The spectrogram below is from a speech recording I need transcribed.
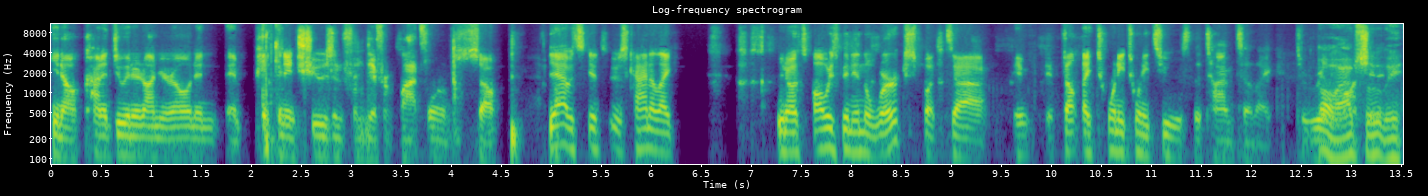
you know kind of doing it on your own and and picking and choosing from different platforms. So yeah, it was it, it was kind of like you know it's always been in the works, but uh it, it felt like 2022 was the time to like to really oh absolutely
